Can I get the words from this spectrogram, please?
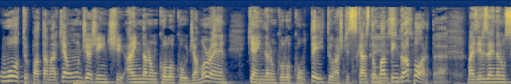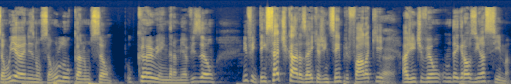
o outro patamar, que é onde a gente ainda não colocou o Jamoran, que ainda não colocou o Tatum. Acho que esses caras estão Isso, batendo na isso. porta. É. Mas eles ainda não são o Yannis, não são o Luca, não são o Curry, ainda na minha visão. Enfim, tem sete caras aí que a gente sempre fala que É. a gente vê um, um degrauzinho acima.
